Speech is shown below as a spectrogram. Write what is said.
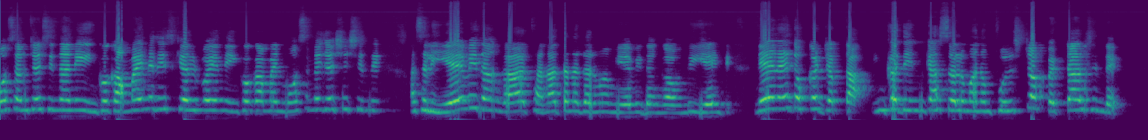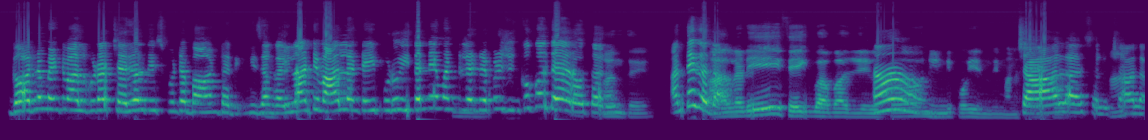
మోసం చేసిందని ఇంకొక అమ్మాయిని తీసుకెళ్ళిపోయింది ఇంకొక అమ్మాయిని మోసమే చేసేసింది. అసలు ఏ విధంగా సనాతన ధర్మం ఏ విధంగా ఉంది? ఏంటి? నేనైతే ఒక్కటి చెప్తా. ఇంకా దీనికి అసలు మనం ఫుల్ స్టాప్ పెట్టాల్సిందే. గవర్నమెంట్ వాళ్ళు కూడా చర్యలు తీసుకుంటే బాగుంటది. నిజంగా. ఇలాంటి వాళ్ళంటే ఇప్పుడు ఇతన్ని ఏమంటలేదు రేపు ఇంకొకరు తయారవుతారు. అంతే. అంతే కదా? ఆల్రెడీ ఫేక్ బాబాజీ ఆ. నిండిపోయింది మన చాలా అసలు. చాలా.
